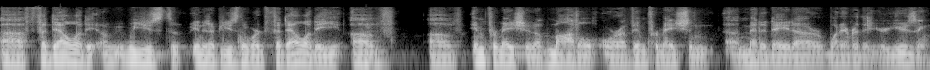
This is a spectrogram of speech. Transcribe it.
uh, fidelity. We used ended up using the word fidelity of of information, of model or of information uh, metadata or whatever that you're using.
